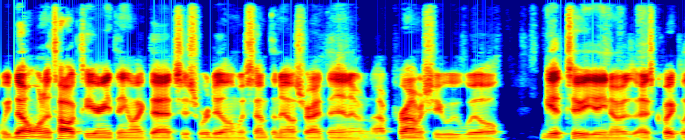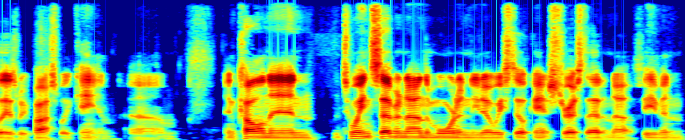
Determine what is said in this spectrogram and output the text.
we don't want to talk to you or anything like that. It's just we're dealing with something else right then, and I promise you we will get to you, you know, as, as quickly as we possibly can. Um, and calling in between seven and nine in the morning, you know, we still can't stress that enough. Even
